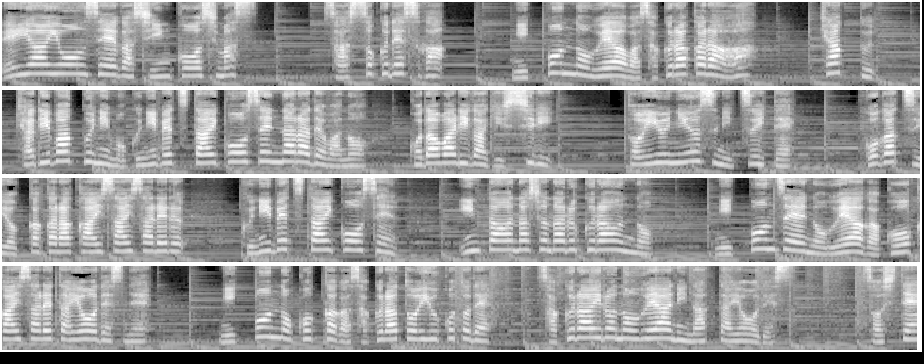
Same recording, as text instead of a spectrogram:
AI 音声が進行します。早速ですが日本のウェアは桜カラー？キャップキャディバッグにも国別対抗戦ならではのこだわりがぎっしり。というニュースについて5月4日から開催される国別対抗戦インターナショナルクラウンの日本勢のウェアが公開されたようですね。日本の国歌が桜ということで桜色のウェアになったようです。そして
